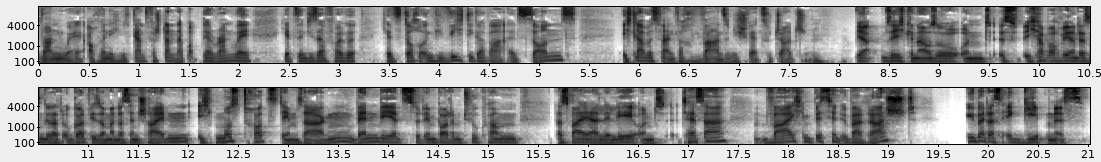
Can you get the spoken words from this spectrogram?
Runway. Auch wenn ich nicht ganz verstanden habe, ob der Runway jetzt in dieser Folge jetzt doch irgendwie wichtiger war als sonst. Ich glaube, es war einfach wahnsinnig schwer zu judgen. Ja, sehe ich genauso. Und es, ich habe auch währenddessen gedacht, oh Gott, wie soll man das entscheiden? Ich muss trotzdem sagen, wenn wir jetzt zu den Bottom Two kommen, das war ja Lele und Tessa, war ich ein bisschen überrascht über das Ergebnis.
